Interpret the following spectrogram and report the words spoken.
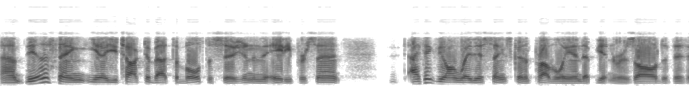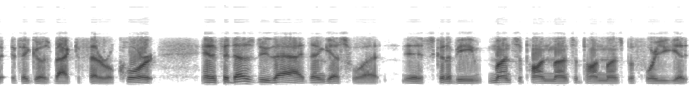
Um, the other thing, you know, you talked about the Boldt decision and the eighty percent. I think the only way this thing's going to probably end up getting resolved if it, if it goes back to federal court. And if it does do that, then guess what? It's going to be months upon months upon months before you get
